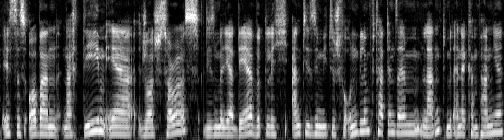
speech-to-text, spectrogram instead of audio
ist, dass Orban, nachdem er George Soros, diesen Milliardär, wirklich antisemitisch verunglimpft hat in seinem Land mit einer Kampagne,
